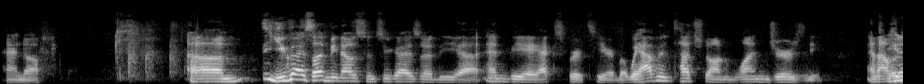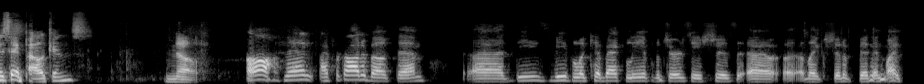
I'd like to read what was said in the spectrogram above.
Hand off. Um, you guys let me know since you guys are the uh, NBA experts here, but we haven't touched on one jersey. And I You was going to say Pelicans? no. Oh man, I forgot about them. Uh, these Vive le Quebec Libre jerseys should uh, uh, like should have been in my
